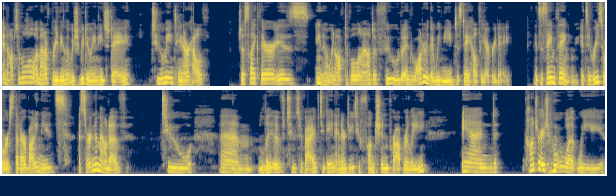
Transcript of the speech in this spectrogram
an optimal amount of breathing that we should be doing each day to maintain our health, just like there is, you know, an optimal amount of food and water that we need to stay healthy every day. It's the same thing. It's a resource that our body needs a certain amount of to um, live, to survive, to gain energy, to function properly. And contrary to what we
